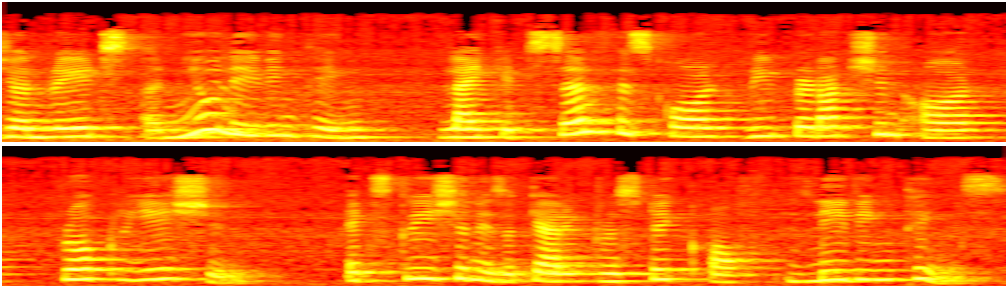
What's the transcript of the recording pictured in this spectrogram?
generates a new living thing like itself is called reproduction or procreation. Excretion is a characteristic of living things.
